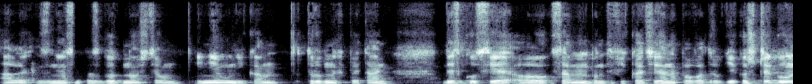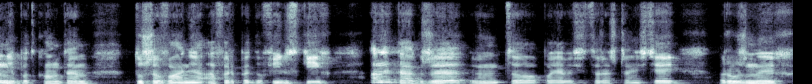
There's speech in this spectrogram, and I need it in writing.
ale zniosę to z godnością i nie unikam trudnych pytań, dyskusję o samym pontyfikacie Jana Pawła II, szczególnie pod kątem tuszowania afer pedofilskich, ale także, co pojawia się coraz częściej, różnych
